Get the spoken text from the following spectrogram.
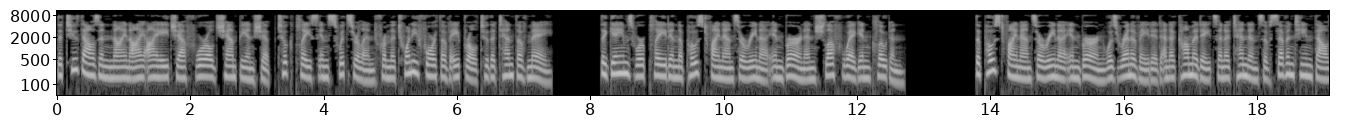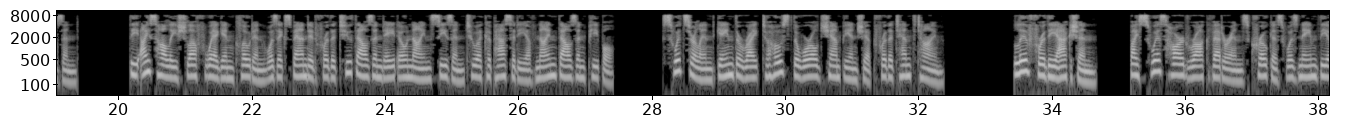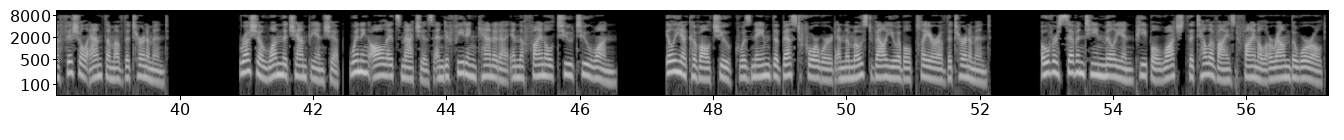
The 2009 IIHF World Championship took place in Switzerland from 24 April to 10 May. The games were played in the Postfinance Arena in Bern and Schluefweg in Kloten. The Postfinance Arena in Bern was renovated and accommodates an attendance of 17,000. The Eishalle Schluefweg in Kloten was expanded for the 2008–09 season to a capacity of 9,000 people. Switzerland gained the right to host the World Championship for the tenth time. Live for the Action by Swiss hard rock veterans Krokus was named the official anthem of the tournament. Russia won the championship, winning all its matches and defeating Canada in the final 2-2-1. Ilya Kovalchuk was named the best forward and the most valuable player of the tournament. Over 17 million people watched the televised final around the world.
